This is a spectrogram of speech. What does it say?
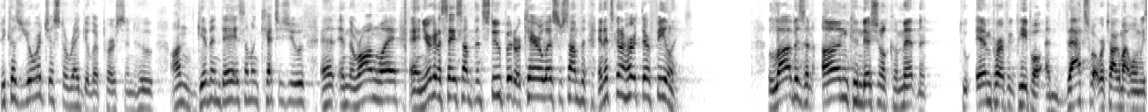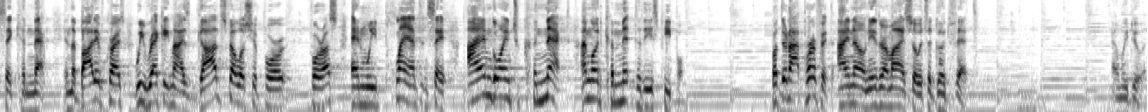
Because you're just a regular person who, on given day, someone catches you in, in the wrong way, and you're going to say something stupid or careless or something, and it's going to hurt their feelings. Love is an unconditional commitment to imperfect people, and that's what we're talking about when we say connect. In the body of Christ, we recognize God's fellowship for, for us, and we plant and say, I'm going to connect, I'm going to commit to these people. But they're not perfect. I know, neither am I, so it's a good fit. And we do it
